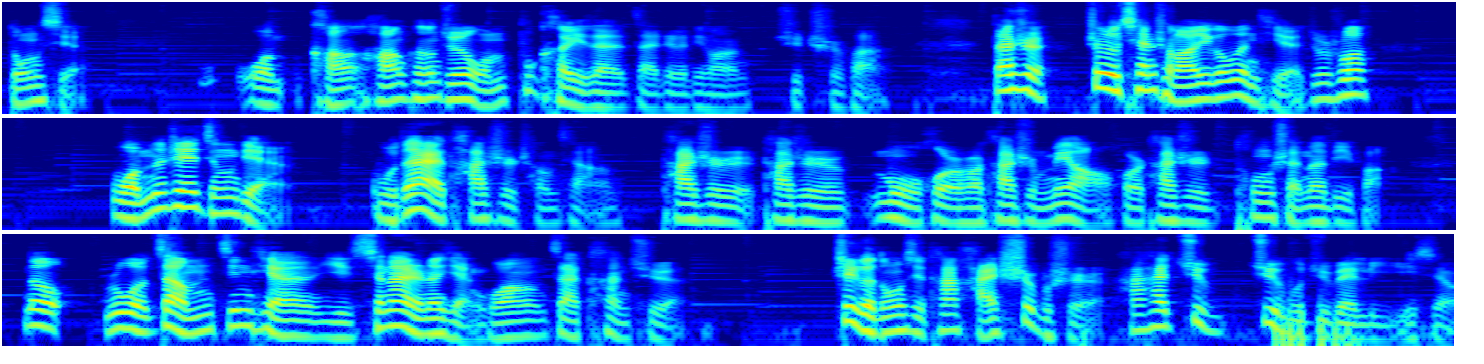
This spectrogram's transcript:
东西，我可好像可能觉得我们不可以在在这个地方去吃饭。但是这就牵扯到一个问题，就是说我们的这些景点，古代它是城墙，它是它是墓，或者说它是庙，或者它是通神的地方。那如果在我们今天以现代人的眼光再看去，这个东西它还是不是，它还具具不具备礼仪性，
